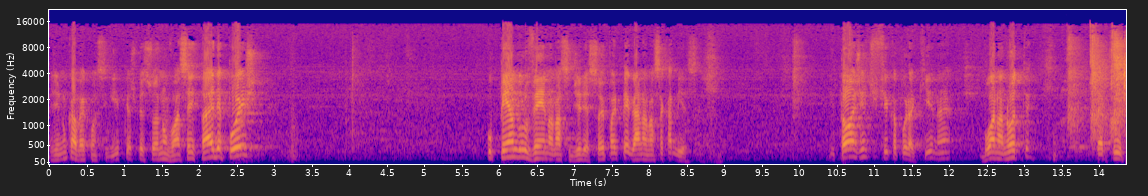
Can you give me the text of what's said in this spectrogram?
A gente nunca vai conseguir porque as pessoas não vão aceitar e depois o pêndulo vem na nossa direção e pode pegar na nossa cabeça. Então a gente fica por aqui, né? Boa noite. Até tudo.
